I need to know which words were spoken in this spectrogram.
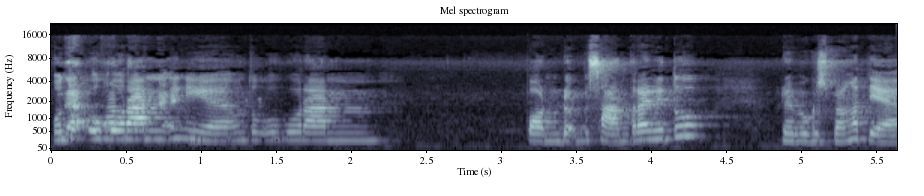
Untuk Nggak ukuran kotor ini ya, untuk ukuran pondok pesantren itu udah bagus banget ya.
